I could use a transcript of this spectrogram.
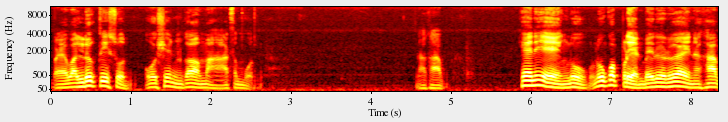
แปลว่าลึกที่สุด ocean ก็มหาสมุทรนะครับ แค่นี้เองลูกลูกก็เปลี่ยนไปเรื่อย ๆ นะครับ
